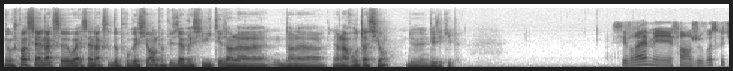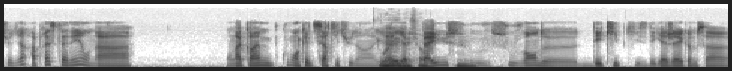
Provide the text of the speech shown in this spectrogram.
Donc je pense que c'est un axe, ouais, c'est un axe de progression, un peu plus d'agressivité dans la, dans la, dans la rotation des équipes. C'est vrai, mais enfin, je vois ce que tu veux dire. Après cette année, on a, on a quand même beaucoup manqué de certitude. Hein. Il n'y a, pas eu hmm. souvent de, d'équipes qui se dégageaient comme ça.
